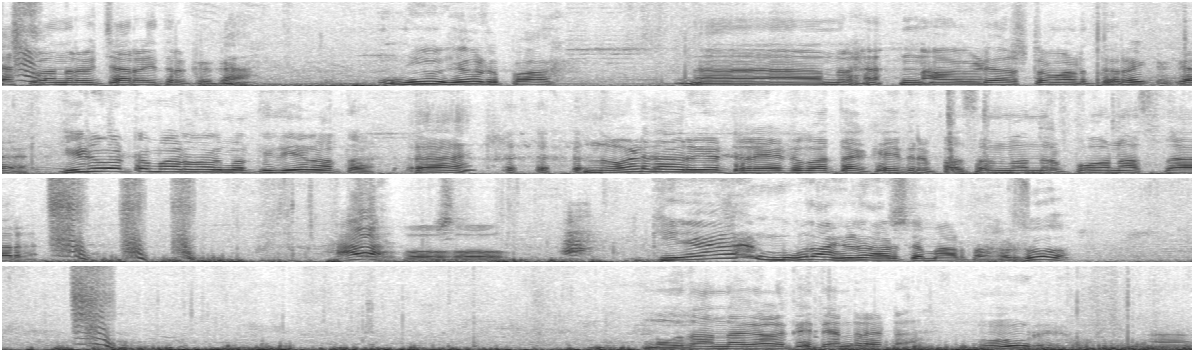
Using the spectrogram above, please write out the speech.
ಎಷ್ಟು ಬಂದ್ರೆ ವಿಚಾರ ಐತ್ರಿ ಕಾಕ? ನೀವು ಹೇಳ್ರಪ್ಪ. ಅಂದ್ರೆ ನಾವು ವಿಡಿಯೋ ಅಷ್ಟು ಮಾಡ್ತೀವಿ ರೀ ಕಾಕ. ಅಷ್ಟು ಮಾಡಿದಾರೆ ಮತ್ತೆ ಇದೇನಾತ? ನೋಡಿದವ್ರಿಗೆ ರೇಟ್ ಗೊತ್ತಾಕೈತ್ರಿ. ಪಸಂದ್ ಬಂದ್ರೆ ಫೋನ್ ಹಚ್ತಾರ. ಹಾ. ಹೋ ಹೋ. ಏನು ಮುಗ್ದ ಹಿಡ ಹಡ್ತೆ ಮಾಡ್ತಾ? ಹಡ್ಸು. ಮುಗ್ದಾನ್ದಾಗ ಅಳಕೈತೇನು ರೇಟ ಹ್ಞೂ ರೀ. ಹಾಂ.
